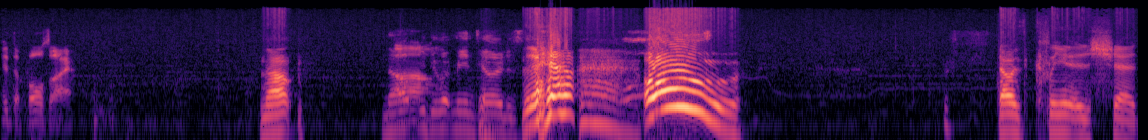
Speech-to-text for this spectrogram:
Hit the bullseye. Nope. No, Oh. Uh. we do what me and Taylor just Yeah. Oh! That was clean as shit.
